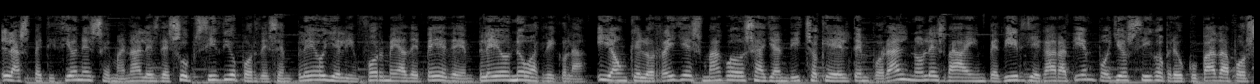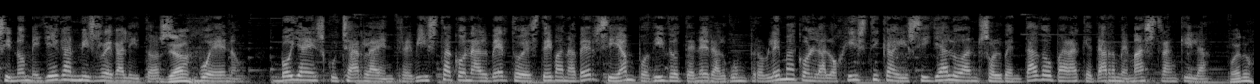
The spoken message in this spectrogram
las peticiones semanales de subsidio por desempleo y el informe ADP de empleo no agrícola. Y aunque los Reyes Magos hayan dicho que el temporal no les va a impedir llegar a tiempo, yo sigo preocupada por si no me llegan mis regalitos. Ya. Bueno. Voy a escuchar la entrevista con Alberto Esteban a ver si han podido tener algún problema con la logística y si ya lo han solventado para quedarme más tranquila. Bueno,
